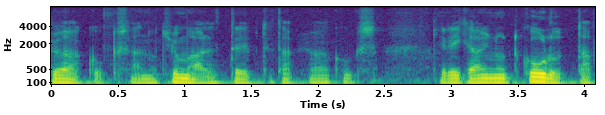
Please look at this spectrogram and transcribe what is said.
pühakuks, ainult Jumal teeb teda pühakuks. kirik ainult kuulutab.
